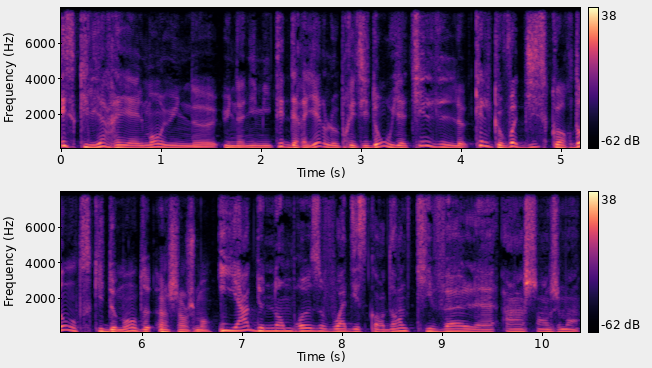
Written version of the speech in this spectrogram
Est-ce qu'il y a réellement une unanimité derrière le président ou y a-t-il quelques voix discordantes qui demandent un changement? Il y a de nombreuses voix discordantes qui veulent un changement,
